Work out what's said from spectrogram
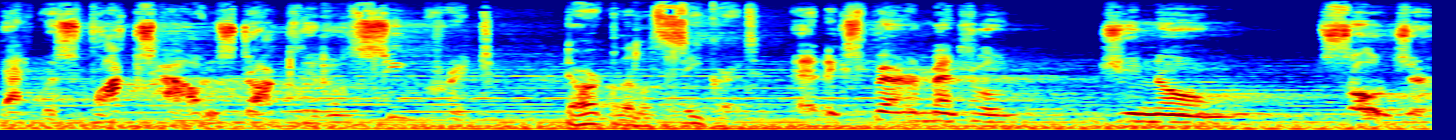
That was Foxhound's dark little secret. Dark little secret. An experimental genome soldier.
